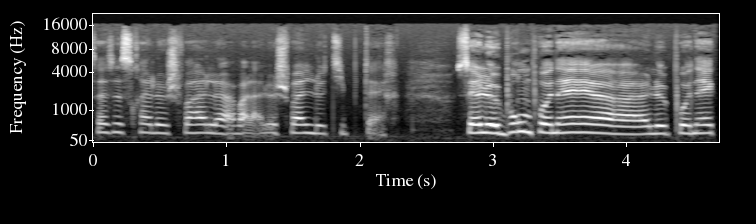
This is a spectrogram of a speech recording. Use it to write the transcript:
Ça, ce serait le cheval, voilà, le cheval de type terre c'est le bon poney, euh, le poney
